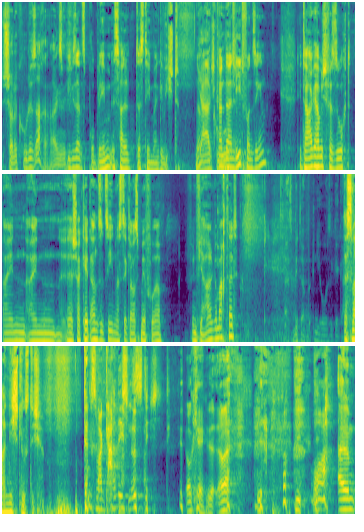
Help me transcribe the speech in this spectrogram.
Schon eine coole Sache Wie eigentlich. gesagt, das Problem ist halt das Thema Gewicht. Ne? Ja, ich kann gut. da ein Lied von singen. Die Tage habe ich versucht, ein, ein äh, Jackett anzuziehen, was der Klaus mir vor fünf Jahren gemacht hat. Das ist bitter in die Hose gegangen. Das war nicht lustig. Das war gar nicht lustig. Okay, aber Boah. ähm,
